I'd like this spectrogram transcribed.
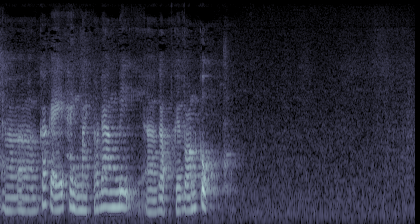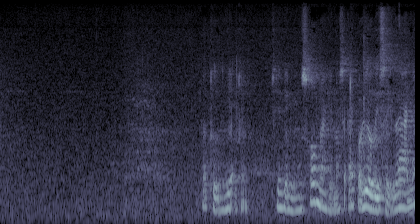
à, các cái thành mạch nó đang bị à, gặp cái vón cục. Ta thử nghiệm trên cái miếng xốp này thì nó sẽ có điều gì xảy ra nhé.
